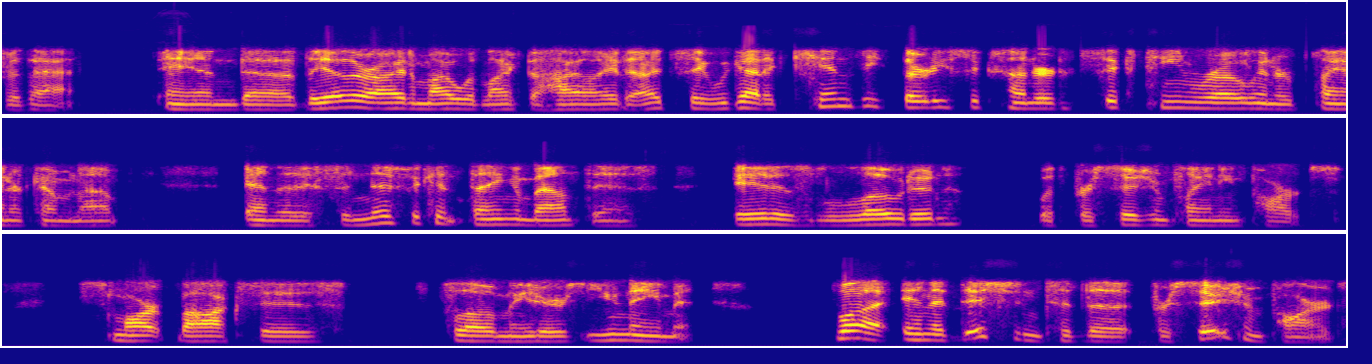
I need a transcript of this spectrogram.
for that. And uh, the other item I would like to highlight, I'd say we got a Kinze 3600 16 row interplanter coming up. And the significant thing about this, it is loaded with precision planting parts, smart boxes, flow meters, you name it. But in addition to the precision parts,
